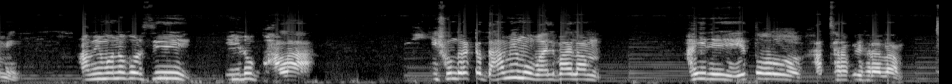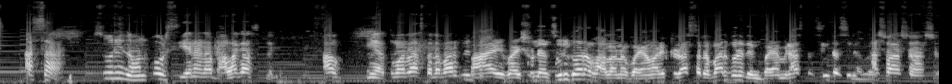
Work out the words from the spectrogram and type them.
আমি। আমি মনে করছি এই লোক ভালা। কি সুন্দর একটা দামি মোবাইল পাইলাম। হাই রে এ তো হাত ছাড়া করে ফেলালাম। আচ্ছা চুরি যখন করছি এনারা ভালো কাজ করি। আও মিয়া তোমার রাস্তাটা পার করে ভাই ভাই শুনেন চুরি করা ভালো না ভাই। আমার একটু রাস্তাটা পার করে দেন ভাই আমি রাস্তা চিন্তাছি না ভাই। আসো আসো আসো।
